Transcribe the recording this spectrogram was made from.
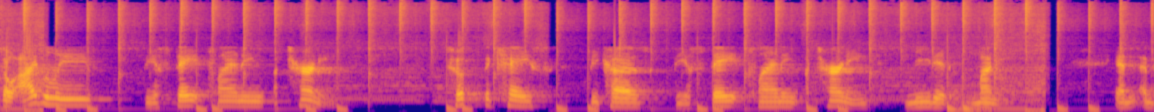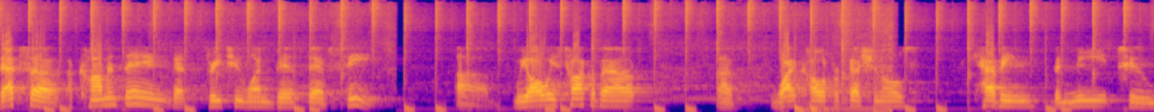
So I believe the estate planning attorney took the case because the estate planning attorney needed money. And, and that's a, a common thing that 321 BizDev sees. Uh, we always talk about uh, white collar professionals having the need to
